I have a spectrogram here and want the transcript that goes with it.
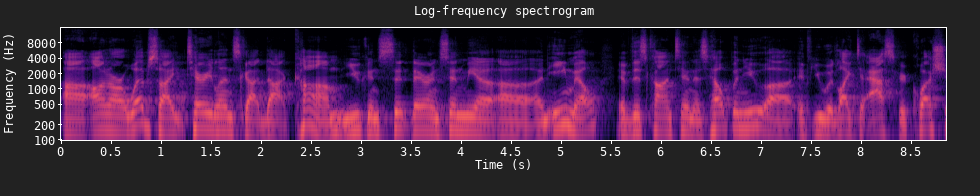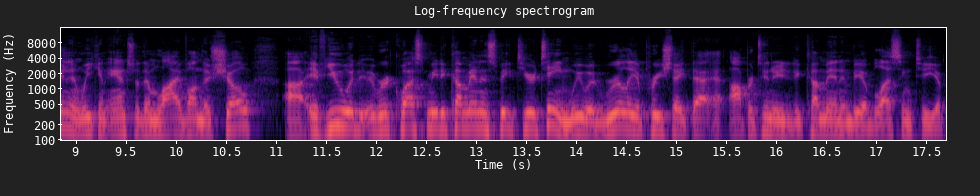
uh, on our website, terrylynscott.com, you can sit there and send me a, an email if this content is helping you. Uh, if you would like to ask a question and we can answer them live on the show. Uh, if you would request me to come in and speak to your team, we would really appreciate that opportunity to come in and be a blessing to you.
